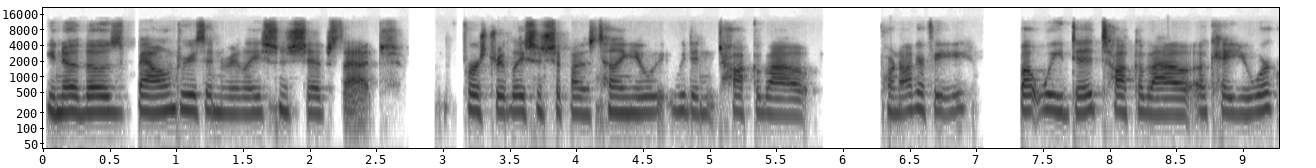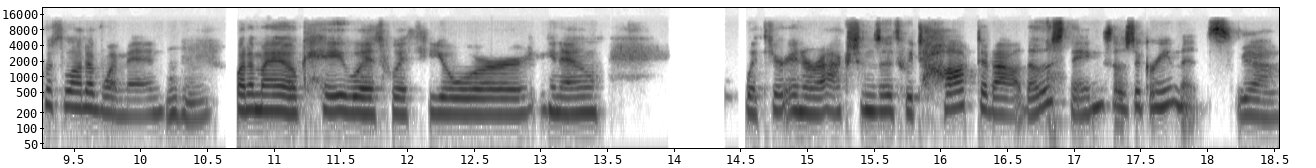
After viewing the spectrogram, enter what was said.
you know, those boundaries and relationships, that first relationship I was telling you, we, we didn't talk about pornography, but we did talk about okay, you work with a lot of women. Mhm. What am I okay with with your, you know, with your interactions with? We talked about those things, those agreements. Yeah.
